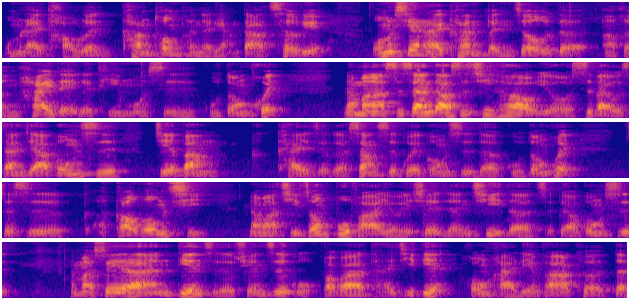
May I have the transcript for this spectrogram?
我们来讨论抗通膨的两大策略。我们先来看本周的啊很嗨的一个题目是股东会。那么十三到十七号有四百五十三家公司接棒开这个上市贵公司的股东会，这是高峰期。那么其中不乏有一些人气的指标公司。那么虽然电子的全指股，包括台积电、红海、联发科等，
